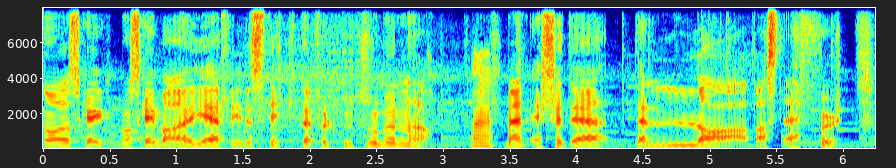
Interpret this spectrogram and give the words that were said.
nå skal, jeg, nå skal jeg bare gi et lite stikk til fylkeskommunen her. Mm. Men er ikke det den laveste effort?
